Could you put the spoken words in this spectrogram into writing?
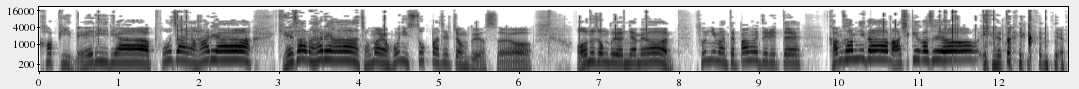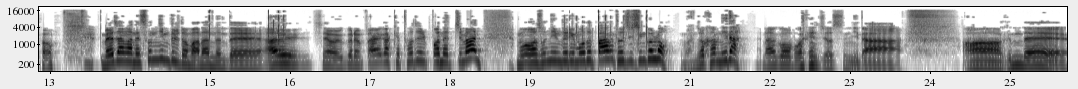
커피 내리랴, 포장하랴, 계산하랴, 정말 혼이 쏙 빠질 정도였어요. 어느 정도였냐면 손님한테 빵을 드릴 때 감사합니다. 맛있게 가세요. 이랬다니까요. 매장 안에 손님들도 많았는데, 아유, 제 얼굴은 빨갛게 터질 뻔했지만, 뭐, 손님들이 모두 빵 터지신 걸로 만족합니다. 라고 보내주셨습니다. 아, 근데,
